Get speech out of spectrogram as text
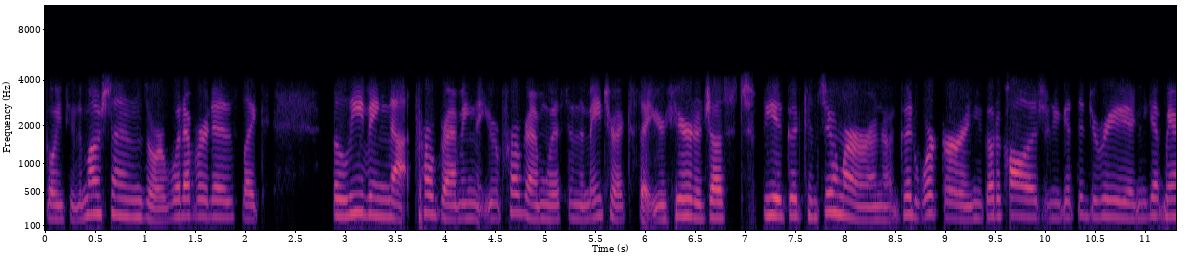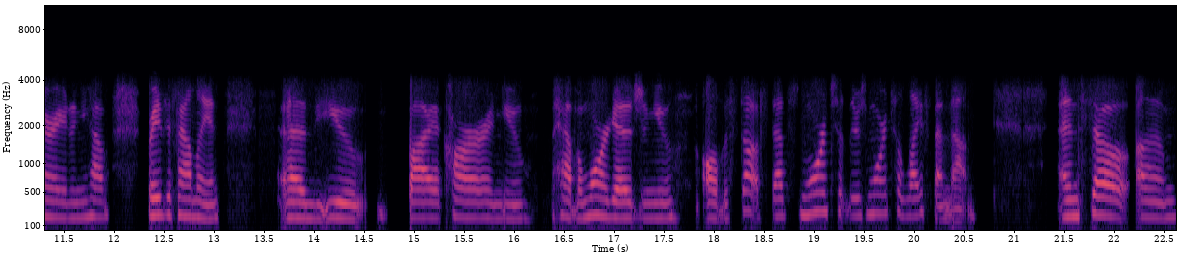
going through the motions or whatever it is like believing that programming that you're programmed with in the matrix that you're here to just be a good consumer and a good worker and you go to college and you get the degree and you get married and you have raise a family and and you buy a car and you have a mortgage and you all the stuff that's more to there's more to life than that and so um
